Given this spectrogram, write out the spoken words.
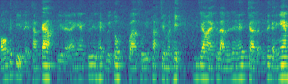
có cái tỷ lệ thắng cao thì là anh em cứ liên hệ với tôi qua số điện thoại trên màn hình. Video này tôi làm đến đây hết, chào tạm biệt tất cả anh em.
